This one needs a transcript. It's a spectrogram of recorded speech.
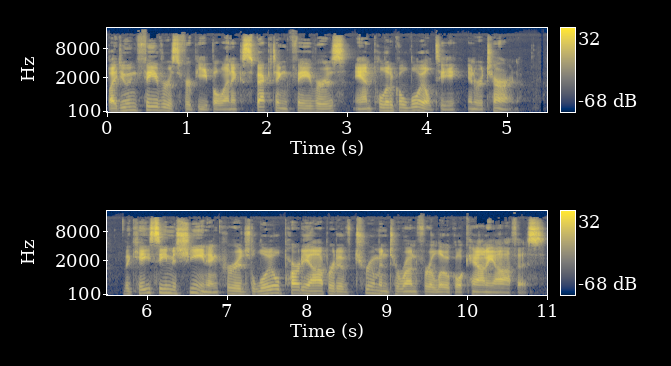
by doing favors for people and expecting favors and political loyalty in return. The KC machine encouraged loyal party operative Truman to run for a local county office.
